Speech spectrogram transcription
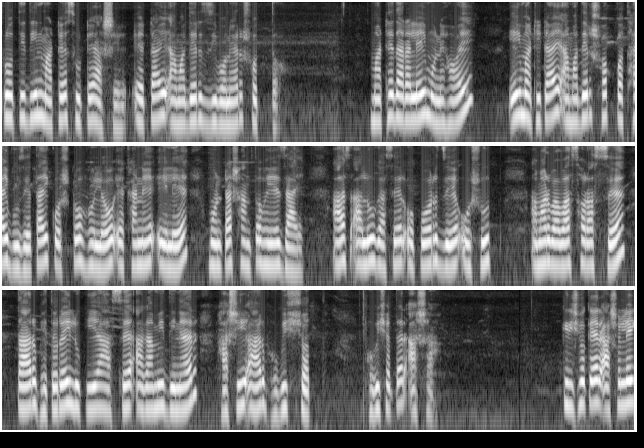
প্রতিদিন মাঠে ছুটে আসে। এটাই আমাদের জীবনের সত্য। মাঠে দাঁড়ালেই মনে হয় এই মাটিটাই আমাদের সব কথাই বুঝে, তাই কষ্ট হলেও এখানে এলে মনটা শান্ত হয়ে যায়। আজ আলু গাছের ওপর যে ওষুধ আমার বাবা ছড়াচ্ছে, তার ভেতরেই লুকিয়ে আছে আগামী দিনের হাসি আর ভবিষ্যৎ, ভবিষ্যতের আশা। কৃষকের আসলেই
